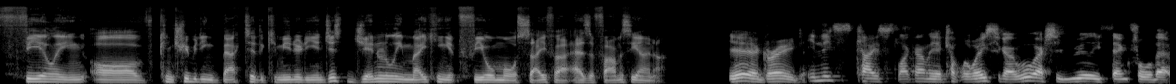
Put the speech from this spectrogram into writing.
feeling of contributing back to the community and just generally making it feel more safer as a pharmacy owner. Yeah, agreed. In this case, like only a couple of weeks ago, we were actually really thankful that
